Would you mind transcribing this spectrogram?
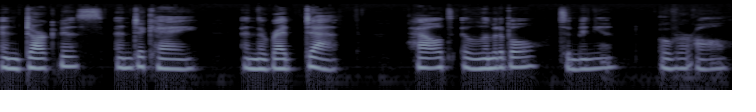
and darkness and decay and the red death held illimitable dominion over all.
